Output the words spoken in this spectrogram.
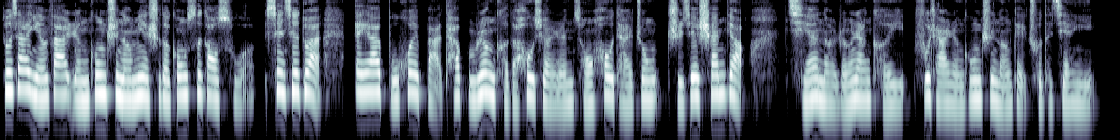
多家研发人工智能面试的公司告诉我，现阶段 AI 不会把他不认可的候选人从后台中直接删掉，企业呢仍然可以复查人工智能给出的建议。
